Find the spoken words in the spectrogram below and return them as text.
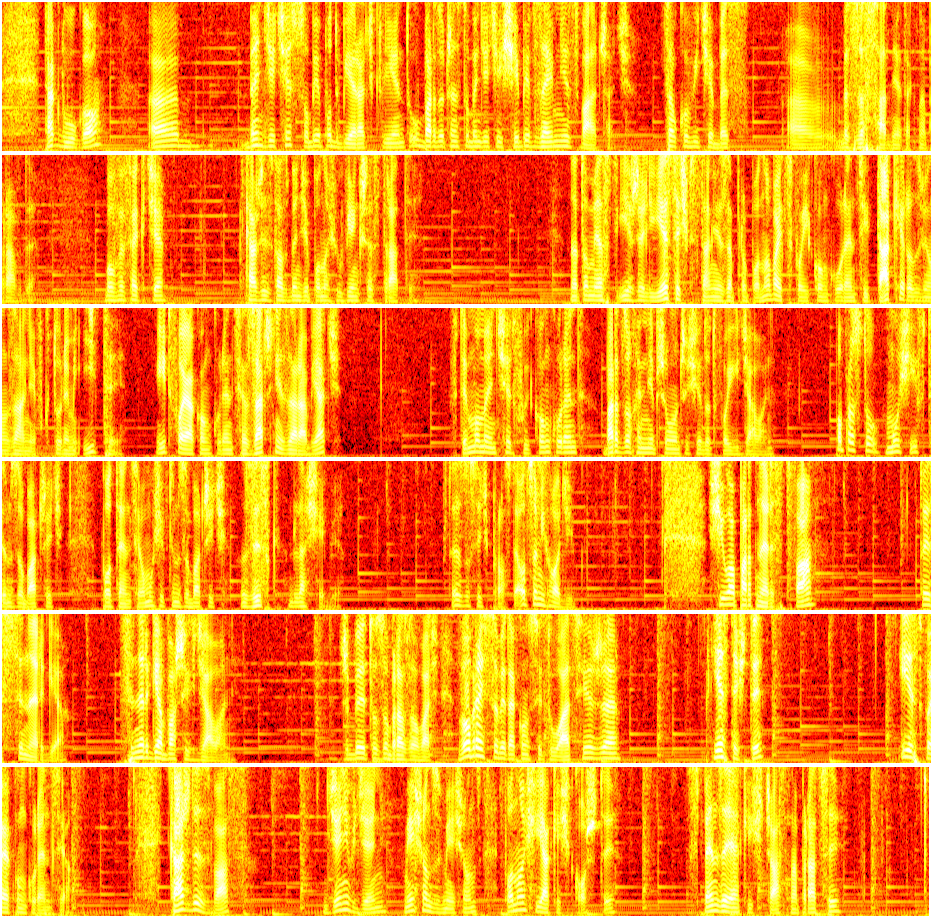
tak długo e, będziecie sobie podbierać klientów, bardzo często będziecie siebie wzajemnie zwalczać. Całkowicie bez, e, bezzasadnie tak naprawdę. Bo w efekcie każdy z Was będzie ponosił większe straty. Natomiast jeżeli jesteś w stanie zaproponować swojej konkurencji takie rozwiązanie, w którym i Ty, i Twoja konkurencja zacznie zarabiać, w tym momencie Twój konkurent bardzo chętnie przyłączy się do Twoich działań. Po prostu musi w tym zobaczyć potencjał, musi w tym zobaczyć zysk dla siebie. To jest dosyć proste. O co mi chodzi? Siła partnerstwa to jest synergia. Synergia Waszych działań. Żeby to zobrazować, wyobraź sobie taką sytuację, że jesteś Ty i jest Twoja konkurencja. Każdy z Was dzień w dzień, miesiąc w miesiąc ponosi jakieś koszty, spędza jakiś czas na pracy,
